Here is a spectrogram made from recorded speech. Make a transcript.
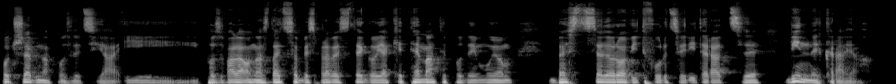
potrzebna pozycja i pozwala ona zdać sobie sprawę z tego, jakie tematy podejmują bestsellerowi twórcy, literaccy w innych krajach.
